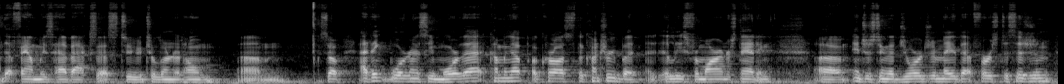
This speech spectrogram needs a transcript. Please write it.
that families have access to to learn at home. Um, so I think we're going to see more of that coming up across the country, but at least from our understanding, uh, interesting that Georgia made that first decision.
